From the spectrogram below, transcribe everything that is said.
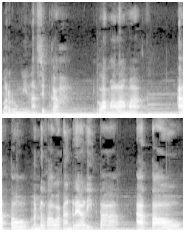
Merungi nasibkah lama-lama atau menertawakan realita atau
